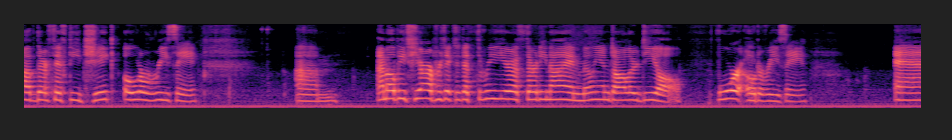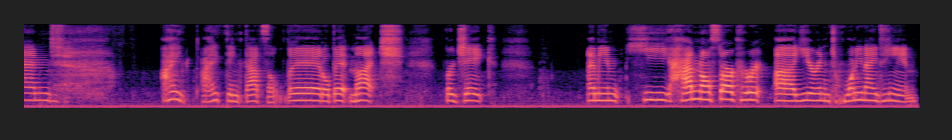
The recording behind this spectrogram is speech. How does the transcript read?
of their 50, Jake Odorizzi. Um, MLBTR predicted a three year, $39 million deal for Odorizzi. And I I think that's a little bit much for Jake. I mean, he had an All-Star uh, year in 2019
